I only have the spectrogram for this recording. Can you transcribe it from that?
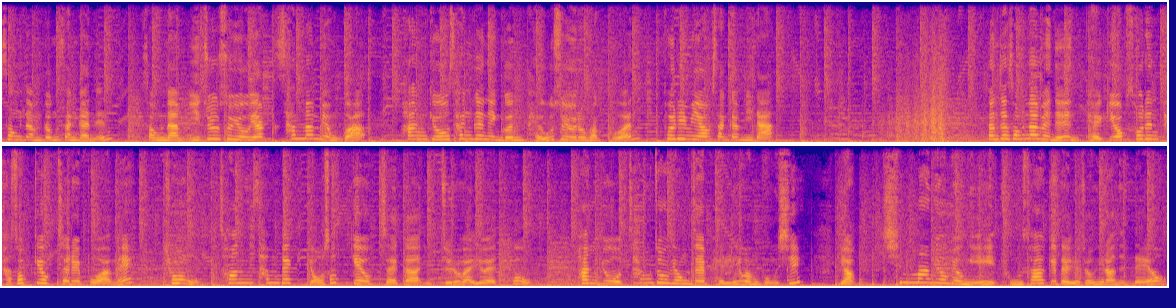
성남동 상가는 성남 이주 수요 약 3만 명과 판교 상근 인근 배우 수요를 확보한 프리미엄 상가입니다. 현재 성남에는 대기업 35개 업체를 포함해 총 1,306개 업체가 입주를 완료했고 판교 창조경제 밸리 완공 시 약 10만여 명이 종사하게 될 예정이라는데요.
